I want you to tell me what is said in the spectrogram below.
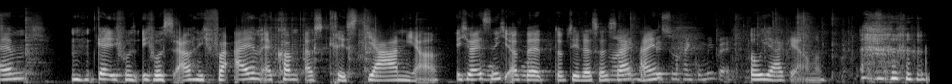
allem Mhm, Gell, ich, wus ich wusste auch nicht. Vor allem, er kommt aus Christiania. Ich weiß Wo- nicht, ob, wo? er, ob dir das was sagt. Nein? Willst du noch ein Gummibär? Oh ja, gerne.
